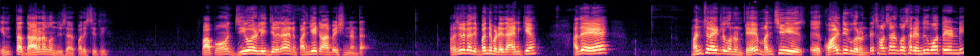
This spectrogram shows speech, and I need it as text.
ఎంత దారుణంగా ఉంది చూసారు పరిస్థితి. పాపం జియో రిలీజ్ చేయలేదని ఆయన పనిచేయటం ఆపేసిందంట ప్రజలకు అది ఇబ్బంది పడేది ఆయనకేం. అదే మంచి లైట్లు కొని ఉంటే మంచి క్వాలిటీవి కొని ఉంటే సంవత్సరానికి ఒకసారి ఎందుకు పోతాయండి?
